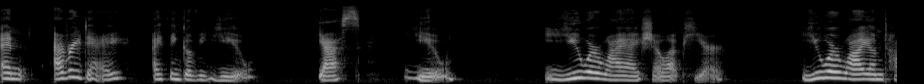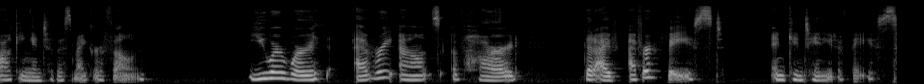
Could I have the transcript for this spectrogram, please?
And every day I think of you. Yes, you. You are why I show up here. You are why I'm talking into this microphone. You are worth every ounce of hard that I've ever faced and continue to face.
